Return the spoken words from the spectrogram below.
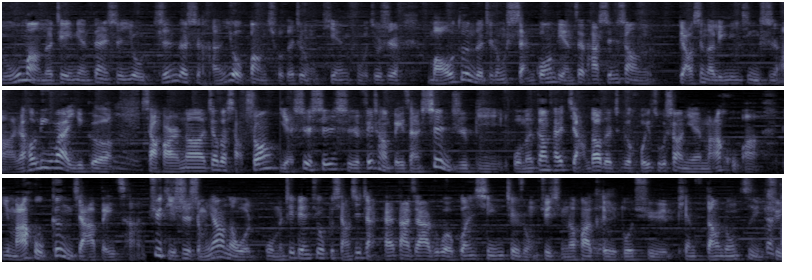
鲁莽的这一面，但是又真的是很有棒球的这种天赋，就是矛盾的这种闪光点在他身上表现的淋漓尽致啊。然后另外一个小孩呢，叫做小双，也是身世非常悲惨，甚至比我们刚才讲到的这个回族少年马虎啊，比马虎更加悲。惨，具体是什么样呢？我我们这边就不详细展开。大家如果关心这种剧情的话，可以多去片子当中自己去寻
